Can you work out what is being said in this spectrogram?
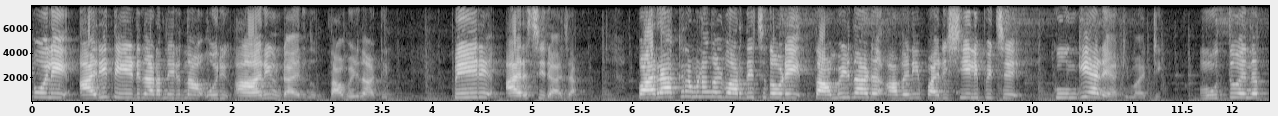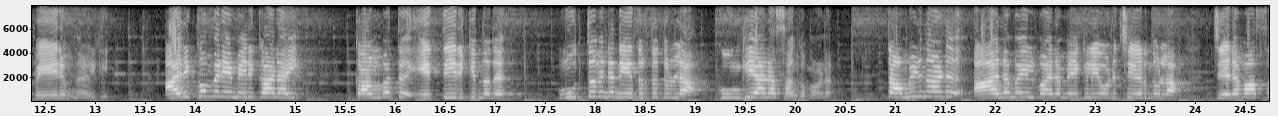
പോലെ അരി തേടി നടന്നിരുന്ന ഒരു ആനയുണ്ടായിരുന്നു തമിഴ്നാട്ടിൽ. പേര് അരശിരാജ പരാക്രമണങ്ങൾ വർദ്ധിച്ചതോടെ തമിഴ്നാട് അവനെ പരിശീലിപ്പിച്ച് കുങ്കിയാനയാക്കി മാറ്റി. മുത്തു എന്ന പേരും നൽകി. അരിക്കൊമ്പനെ മെരുക്കാനായി കമ്പത്ത് എത്തിയിരിക്കുന്നത് മുത്തുവിന്റെ നേതൃത്വത്തിലുള്ള കുങ്കിയാന സംഘമാണ്. തമിഴ്നാട് ആനമയിൽ വനമേഖലയോട് ചേർന്നുള്ള ജനവാസ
